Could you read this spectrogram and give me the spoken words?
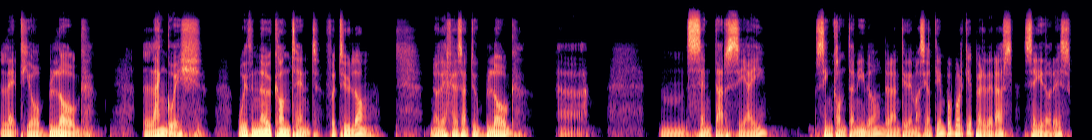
let your blog languish with no content for too long. No dejes a tu blog uh, sentarse ahí sin contenido durante demasiado tiempo porque perderás seguidores.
